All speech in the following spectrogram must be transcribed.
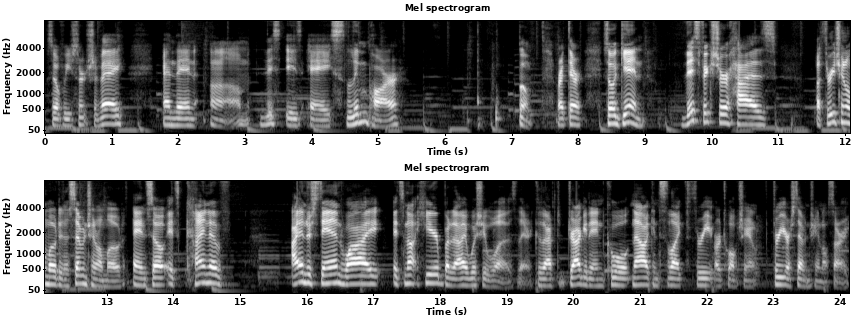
So if we search Chauvet, and then um, this is a Slimpar, boom, right there. So again, this fixture has a three channel mode and a seven channel mode. And so it's kind of, I understand why it's not here, but I wish it was there because I have to drag it in. Cool. Now I can select three or 12 channel, three or seven channel, sorry.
